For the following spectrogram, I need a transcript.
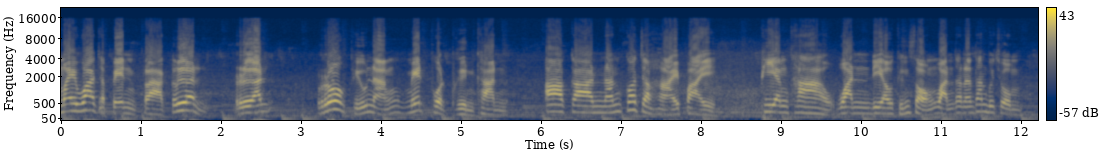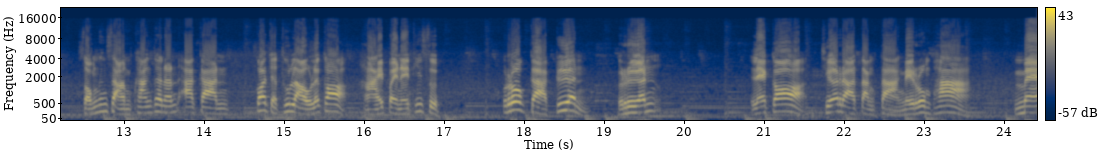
ไม่ว่าจะเป็นกลากเกลื่อน เรื้อน โรคผิวหนังเม็ดผดผื่นคัน อาการนั้นก็จะหายไป เพียงทาวันเดียวถึง 2 วันเท่านั้นท่านผู้ชม 2-3 ครั้งเท่านั้นอาการก็จะทุเลาและก็หายไปในที่สุด โรคกากเกลื่อน เรื้อน และก็เชื้อราต่างๆ ในร่มผ้า แม้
